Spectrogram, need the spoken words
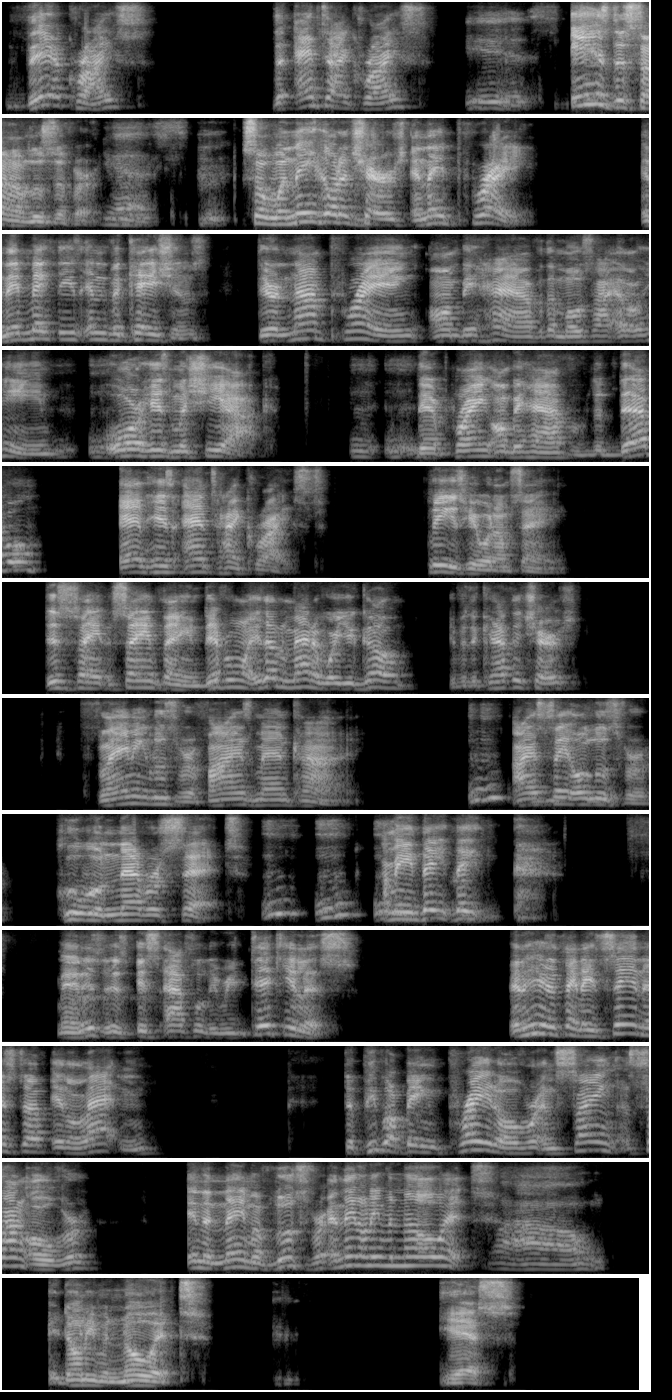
Their Christ, the Antichrist, is is the son of Lucifer. Yes. So when they go to church and they pray and they make these invocations, they're not praying on behalf of the Most High Elohim or his Mashiach. They're praying on behalf of the devil and his Antichrist. Please hear what I'm saying. This same same thing, different one. It doesn't matter where you go. If it's a Catholic Church, flaming Lucifer finds mankind. Mm-hmm. I say, oh Lucifer, who will never set. Mm-hmm. I mean, they they man, this is it's absolutely ridiculous. And here's the thing: they're saying this stuff in Latin. The people are being prayed over and sang sung over in the name of Lucifer, and they don't even know it. Wow. They don't even know it. Yes.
